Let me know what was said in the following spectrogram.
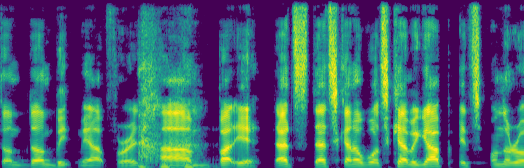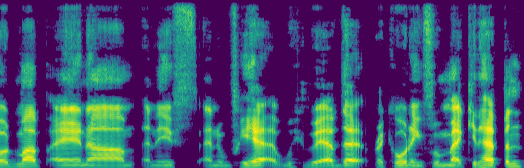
don't don't beat me up for it. Um, but yeah, that's that's kind of what's coming up. It's on the roadmap, and um, and if and if we have we have that recording, if we make it happen,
